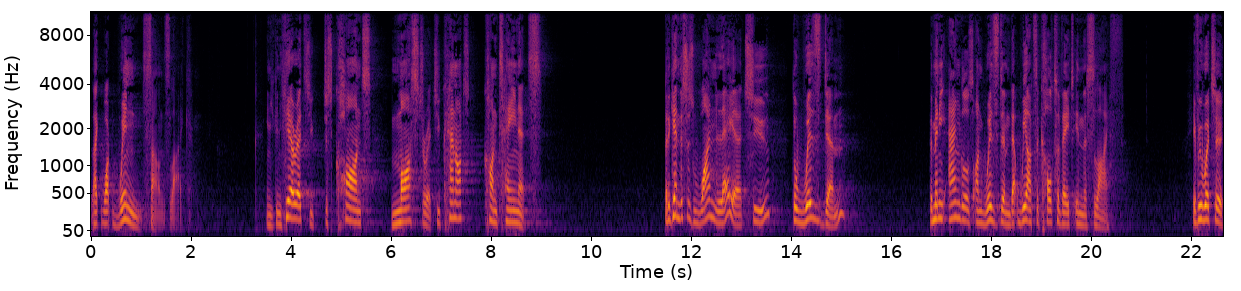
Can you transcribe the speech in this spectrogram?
like what wind sounds like. And you can hear it, you just can't master it. You cannot contain it. But again, this is one layer to the wisdom the many angles on wisdom that we are to cultivate in this life. If we were to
